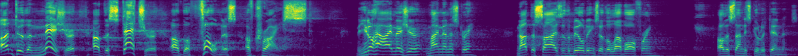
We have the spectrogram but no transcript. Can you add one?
unto the measure of the stature of the fullness of Christ. Now, you know how I measure my ministry? Not the size of the buildings or the love offering or the Sunday school attendance?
